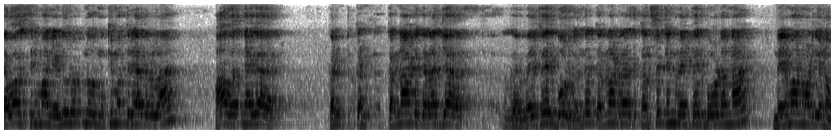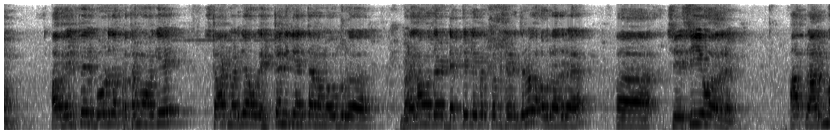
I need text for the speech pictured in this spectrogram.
ಯಾವಾಗ ಶ್ರೀಮಾನ್ ಯಡಿಯೂರಪ್ಪನವ್ರು ಮುಖ್ಯಮಂತ್ರಿ ಆದ್ರಲ್ಲ, ಆ ಹೊತ್ತಿನಾಗ ಕನ್ ಕನ್ ಕರ್ನಾಟಕ ರಾಜ್ಯ ವೆಲ್ಫೇರ್ ಬೋರ್ಡ್ ಅಂದರೆ ಕರ್ನಾಟಕ ರಾಜ್ಯ ಕನ್ಸ್ಟ್ರಕ್ಷನ್ ವೆಲ್ಫೇರ್ ಬೋರ್ಡನ್ನು ನಿರ್ಮಾಣ ಮಾಡಿದ್ವಿ ನಾವು. ಆ ವೆಲ್ಫೇರ್ ಬೋರ್ಡ್ದ ಪ್ರಥಮವಾಗಿ ಸ್ಟಾರ್ಟ್ ಮಾಡಿದ್ವಿ. ಅವಾಗ ಹಿಟ್ಟನಿಗೆ ಅಂತ ನಮ್ಮ ಒಬ್ಬರು ಬೆಳಗಾವದ ಡೆಪ್ಟಿ ಲೇಬರ್ ಕಮಿಷನರ್ ಇದ್ದರು ಅವರು ಅದರ ಸಿ ಇ ಒ ಆದ್ರೆ. ಆ ಪ್ರಾರಂಭ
